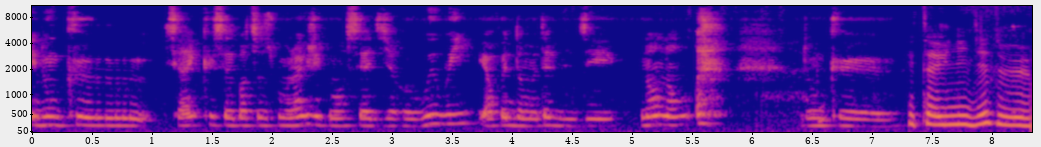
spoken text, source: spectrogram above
Et donc, euh, c'est vrai que c'est à partir de ce moment-là que j'ai commencé à dire euh, oui, oui. Et en fait, dans ma tête, je me disais non, non. donc. Et t'as une idée de,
